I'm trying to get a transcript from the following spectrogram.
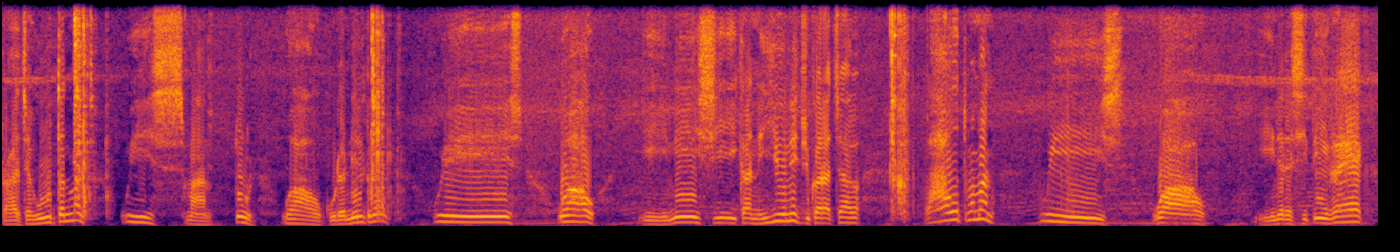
raja hutan teman. Wih, mantul. Wow, kuda nil teman. Wih, wow, ini si ikan hiu ini juga raja laut teman-teman. Wih, wow, ini ada si T-Rex.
